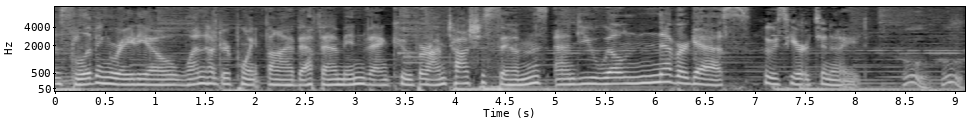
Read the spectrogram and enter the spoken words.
Conscious Living Radio, 100.5 FM in Vancouver. I'm Tasha Sims, and you will never guess who's here tonight. Who? Who?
